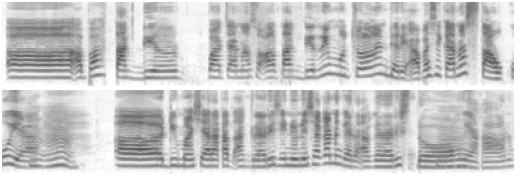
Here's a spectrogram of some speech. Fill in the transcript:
eh apa takdir wacana soal takdir ini munculnya dari apa sih? Karena setauku ya Mm-mm. eh di masyarakat agraris Indonesia kan negara agraris dong Hmm. ya kan.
